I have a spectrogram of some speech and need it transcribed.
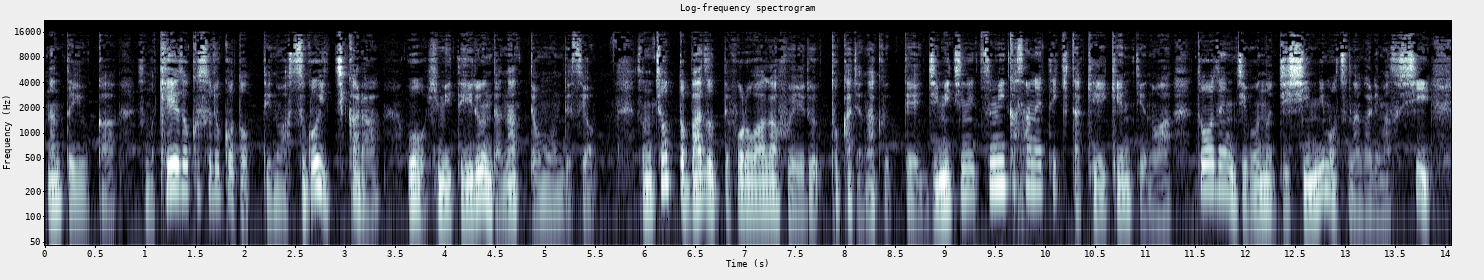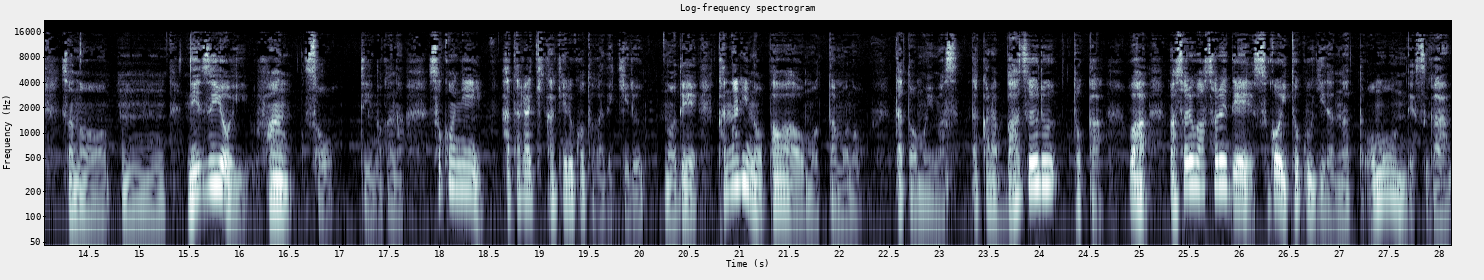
なんというか、その継続することっていうのはすごい力を秘めているんだなって思うんですよ。そのちょっとバズってフォロワーが増えるとかじゃなくって、地道に積み重ねてきた経験っていうのは、当然自分の自信にもつながりますし、その、うん、根強いファン層っていうのかな。そこに働きかけることができるので、かなりのパワーを持ったものだと思います。だからバズるとかは、まあそれはそれですごい特技だなって思うんですが、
